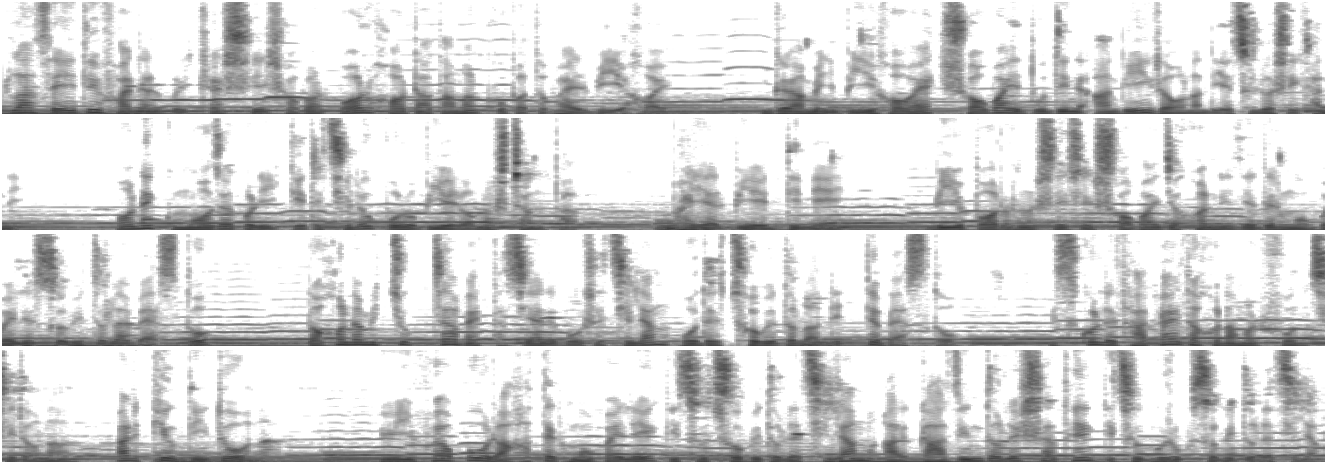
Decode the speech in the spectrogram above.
ক্লাস এইটে ফাইনাল পরীক্ষা শেষ হবার পর হঠাৎ আমার ফুপাতো ভাইয়ের বিয়ে হয়। গ্রামের বিয়ে হওয়ায় সবাই দুদিন আগেই রওনা দিয়েছিল সেখানে। অনেক মজা করেই কেটেছিল পুরো বিয়ের অনুষ্ঠানটা। ভাইয়ার বিয়ের দিনে, বিয়ে পড়ানো শেষে সবাই যখন নিজেদের মোবাইলে ছবি তোলায় ব্যস্ত, তখন আমি চুপচাপ একটা চেয়ারে বসেছিলাম, ওদের ছবি তোলা দেখতে ব্যস্ত। স্কুলে থাকায় তখন আমার ফোন ছিল না, আর কেউ দিতও না। রিফাপু রাহাতের মোবাইলে কিছু ছবি তুলেছিলাম আর কাজিন দলের সাথে কিছু গ্রুপ ছবি তুলেছিলাম।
